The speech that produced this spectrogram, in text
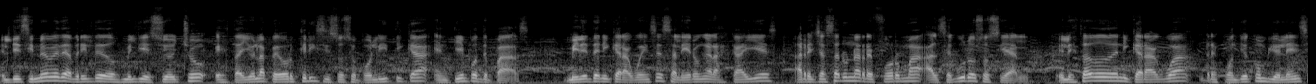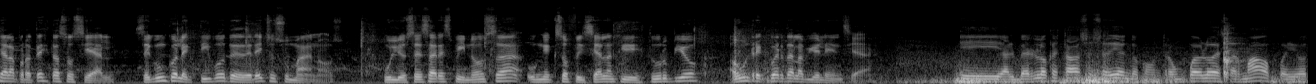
El 19 de abril de 2018 estalló la peor crisis sociopolítica en tiempos de paz. Miles de nicaragüenses salieron a las calles a rechazar una reforma al seguro social. El Estado de Nicaragua respondió con violencia a la protesta social, según colectivos de derechos humanos. Julio César Espinosa, un exoficial antidisturbio, aún recuerda la violencia y al ver lo que estaba sucediendo contra un pueblo desarmado, pues yo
